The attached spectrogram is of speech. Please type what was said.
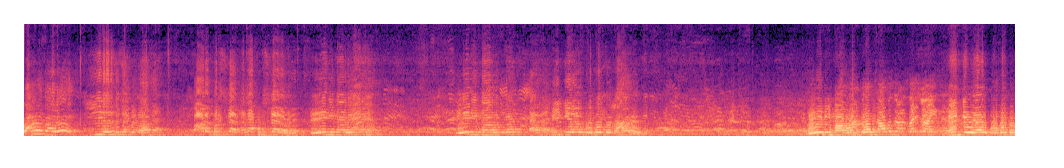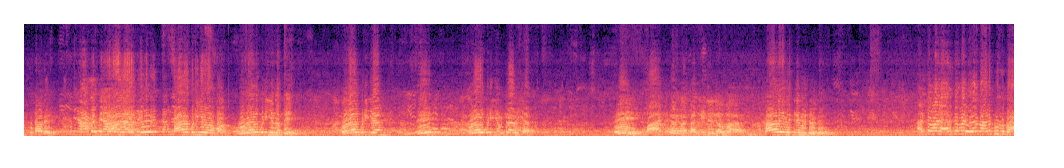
வாங்கதாரு மாடை பிடிச்சிட்டாரு நல்லா பிடிச்சிட்டாரு அவரு. தேனி மாவட்டம் தேனி மாவட்டம் மாடு. தேனி மாவட்டம் பிகேஆர் பிரபோண்டர் மாடு வந்து மாடு பிடிக்கிறோமா ஒரு ஆள் பிடிக்க தம்பி. ஒரு ஆள் பிடிக்க ஒரு ஆள் பிடிக்க விட்டுறாதீங்க. ஏய் மாட்டுக்காரங்க தள்ளி இருக்கப்பா காலை வெற்றி பெற்றது. அடுத்த மாடு அடுத்த மாடு வேகமா அனுப்புங்கப்பா.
